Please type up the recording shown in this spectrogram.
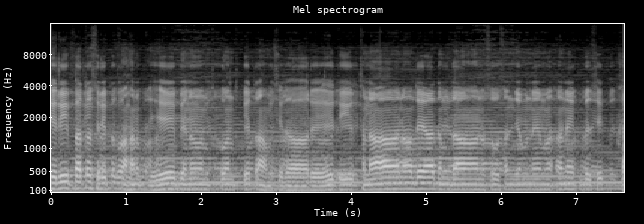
ਸ੍ਰੀ ਪਤ ਸ੍ਰੀ ਭਗਵਾਨ ਭਜੇ ਬਿਨਵੰਤ ਕੁੰਤ ਕੇ ਧਾਮ ਸਿਦਾਰੇ ਤੀਰਥ ਨਾਨ ਦਿਆ ਦਮਦਾਨ ਸੋ ਸੰਜਮ ਨੇ ਅਨੇਕ ਬਿਸਿਖ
